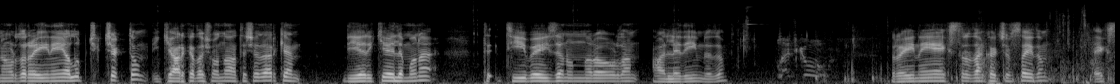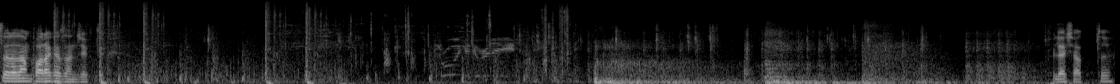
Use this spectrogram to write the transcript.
Ben orada Reyne'yi alıp çıkacaktım. İki arkadaş ona ateş ederken diğer iki elemana T-Base'den onları oradan halledeyim dedim. Reyne'yi ekstradan kaçırsaydım ekstradan para kazanacaktık. Flash attı.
